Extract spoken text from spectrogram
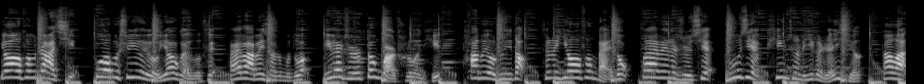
妖风乍起，莫不是又有妖怪作祟？白爸没想那么多，以为只是灯管出了问题。他没有注意到，随着妖风摆动，外面的纸屑逐渐拼成了一个人形。当晚，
